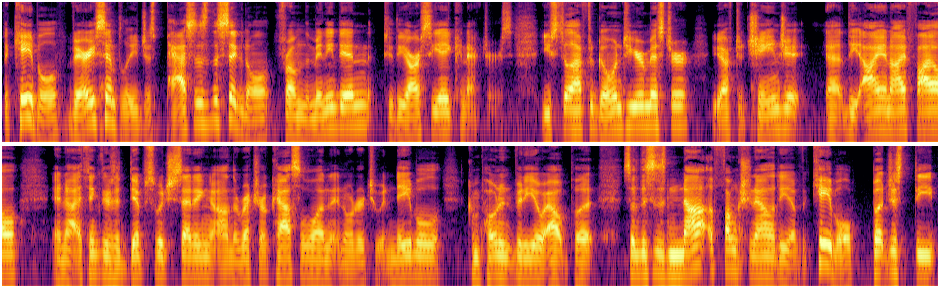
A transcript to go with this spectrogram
The cable, very simply, just passes the signal from the mini DIN to the RCA connectors. You still have to go into your MiSTer, you have to change it, uh, the INI file, and I think there's a dip switch setting on the Retro Castle one in order to enable component video output. So this is not a functionality of the cable, but just the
